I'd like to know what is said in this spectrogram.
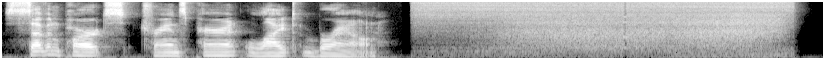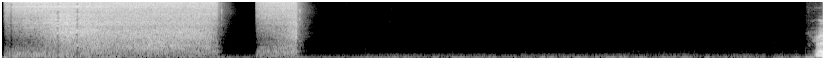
seven parts transparent light brown. I'm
